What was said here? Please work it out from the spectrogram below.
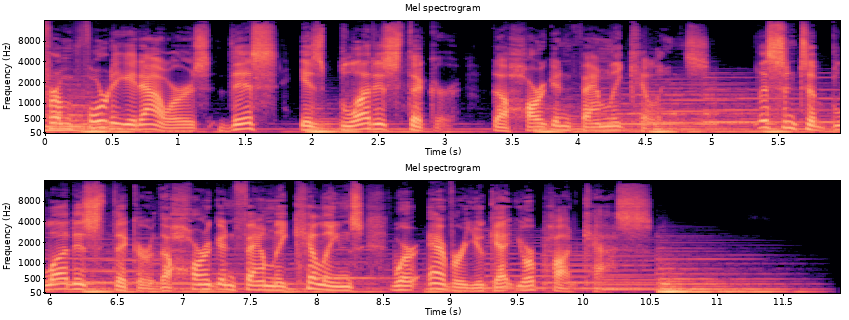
From 48 Hours, this is Blood is Thicker The Hargan Family Killings. Listen to Blood is Thicker The Hargan Family Killings wherever you get your podcasts.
